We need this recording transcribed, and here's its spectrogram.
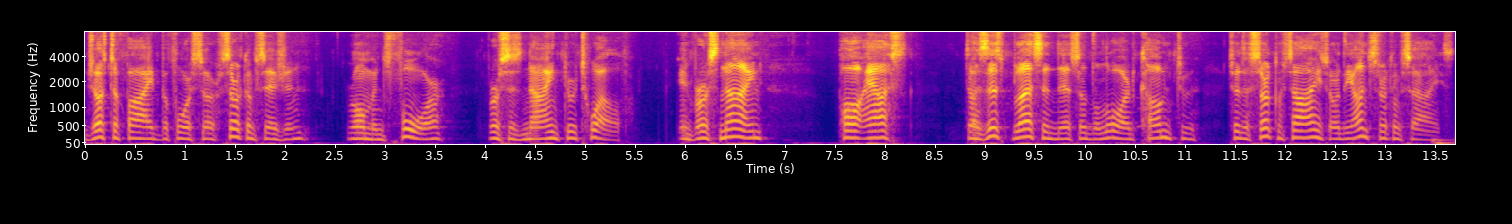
justified before circumcision, Romans 4, verses 9 through 12. In verse 9, Paul asks does this blessedness of the Lord come to, to the circumcised or the uncircumcised?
